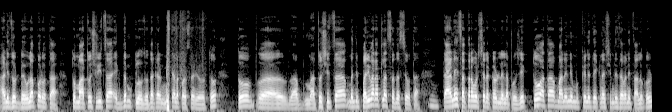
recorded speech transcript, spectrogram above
आणि जो डेव्हलपर होता तो मातोश्रीचा एकदम क्लोज होता कारण मी त्याला पर्सनली ओळखतो. तो मातोश्रीचा म्हणजे परिवारातला सदस्य होता. त्याने सतरा वर्ष रखडलेला प्रोजेक्ट तो आता माननीय मुख्यनेते एकनाथ शिंदे साहेबांनी चालू करून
